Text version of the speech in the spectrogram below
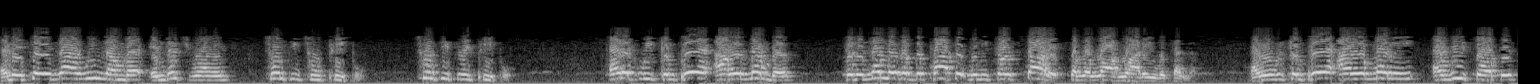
and they say, now we number in this room 22 people, 23 people. And if we compare our numbers to the numbers of the Prophet when he first started, sallallahu alayhi wa sallam, and when we compare our money and resources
